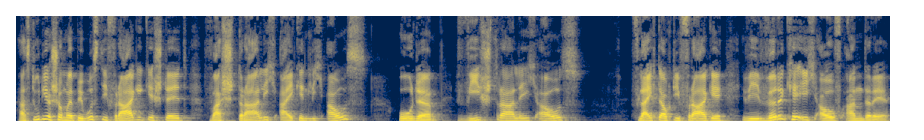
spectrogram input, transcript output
Hast du dir schon mal bewusst die Frage gestellt, was strahle ich eigentlich aus? Oder wie strahle ich aus? Vielleicht auch die Frage, wie wirke ich auf andere?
